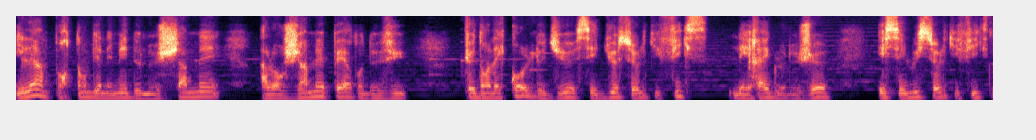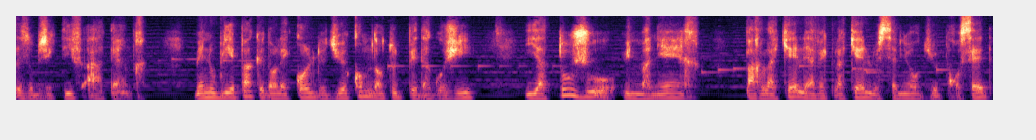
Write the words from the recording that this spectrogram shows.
Il est important, bien aimé, de ne jamais, alors jamais perdre de vue que dans l'école de Dieu, c'est Dieu seul qui fixe les règles de jeu et c'est lui seul qui fixe les objectifs à atteindre. Mais n'oubliez pas que dans l'école de Dieu, comme dans toute pédagogie, il y a toujours une manière par laquelle et avec laquelle le Seigneur Dieu procède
